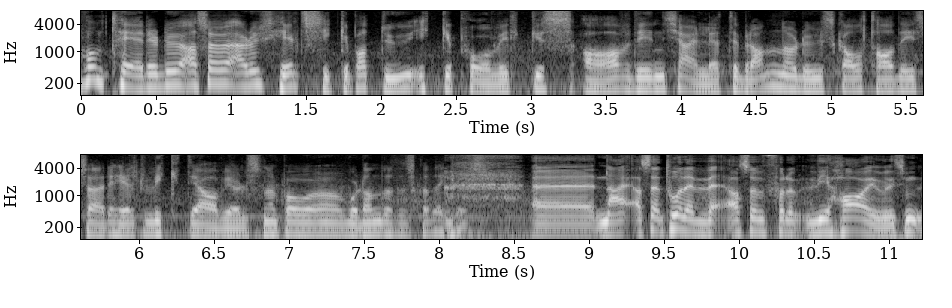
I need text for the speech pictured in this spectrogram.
håndterer du altså Er du helt sikker på at du ikke påvirkes av din kjærlighet til Brann når du skal ta disse helt viktige avgjørelsene på hvordan dette skal dekkes? Uh, nei, altså jeg tror det, altså for vi har jo liksom,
